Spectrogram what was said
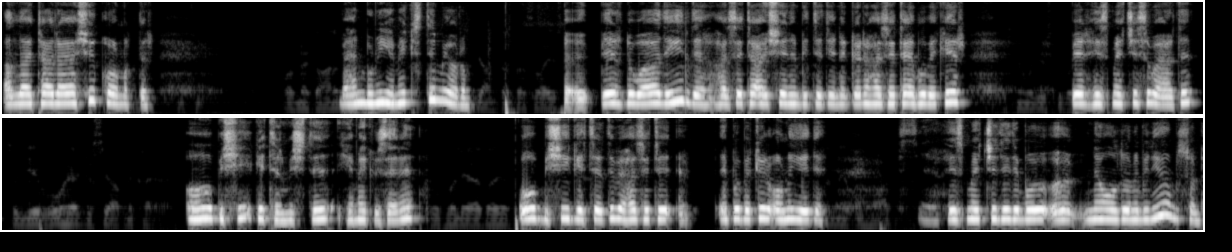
allah Teala'ya şirk olmaktır. Ben bunu yemek istemiyorum. E, bir dua değildi. Hazreti Ayşe'nin bildirdiğine göre Hazreti Ebu Bekir bir hizmetçisi vardı. O bir şey getirmişti yemek üzere. O bir şey getirdi ve Hazreti Ebu Bekir onu yedi. Hizmetçi dedi bu e, ne olduğunu biliyor musun?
